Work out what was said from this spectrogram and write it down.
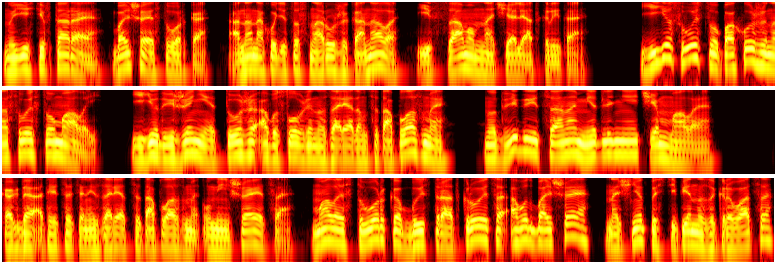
но есть и вторая, большая створка. Она находится снаружи канала и в самом начале открыта. Ее свойства похожи на свойства малой. Ее движение тоже обусловлено зарядом цитоплазмы, но двигается она медленнее, чем малая. Когда отрицательный заряд цитоплазмы уменьшается, малая створка быстро откроется, а вот большая начнет постепенно закрываться,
